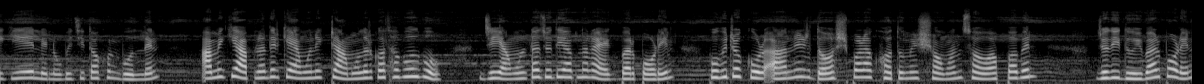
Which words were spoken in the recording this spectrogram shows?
এগিয়ে এলে নবীজি তখন বললেন, আমি কি আপনাদেরকে এমন একটি আমলের কথা বলব? যে আমলটা যদি আপনারা একবার পড়েন, পবিত্র কোরআনের দশ পাড়া খতমের সমান সওয়াব পাবেন। যদি দুইবার পড়েন,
